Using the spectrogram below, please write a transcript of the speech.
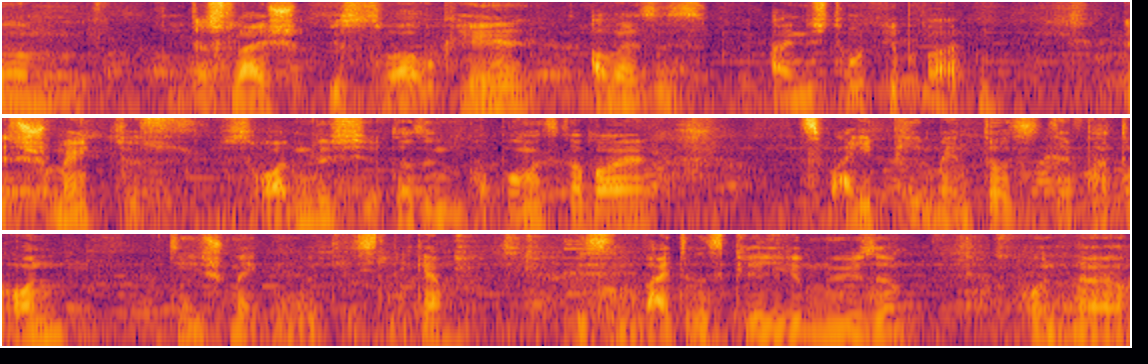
Ähm, das Fleisch ist zwar okay, aber es ist eigentlich totgebraten. Es schmeckt, es ist ordentlich. Da sind ein paar Pommes dabei. Zwei Pimentos der Patron, die schmecken wirklich lecker. Bisschen weiteres Grillgemüse und eine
